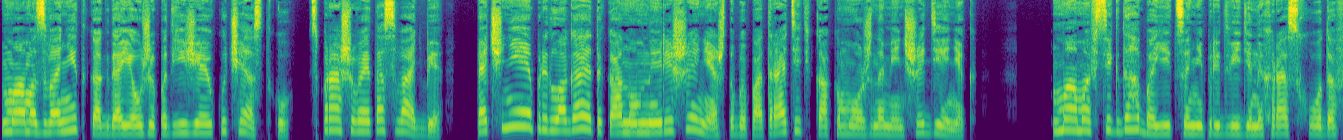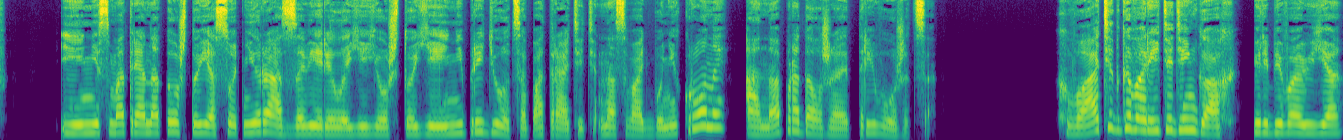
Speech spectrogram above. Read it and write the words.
Мама звонит, когда я уже подъезжаю к участку, спрашивает о свадьбе, точнее, предлагает экономные решения, чтобы потратить как можно меньше денег. Мама всегда боится непредвиденных расходов. И несмотря на то, что я сотни раз заверила ее, что ей не придется потратить на свадьбу ни кроны, она продолжает тревожиться. «Хватит говорить о деньгах», — перебиваю я.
